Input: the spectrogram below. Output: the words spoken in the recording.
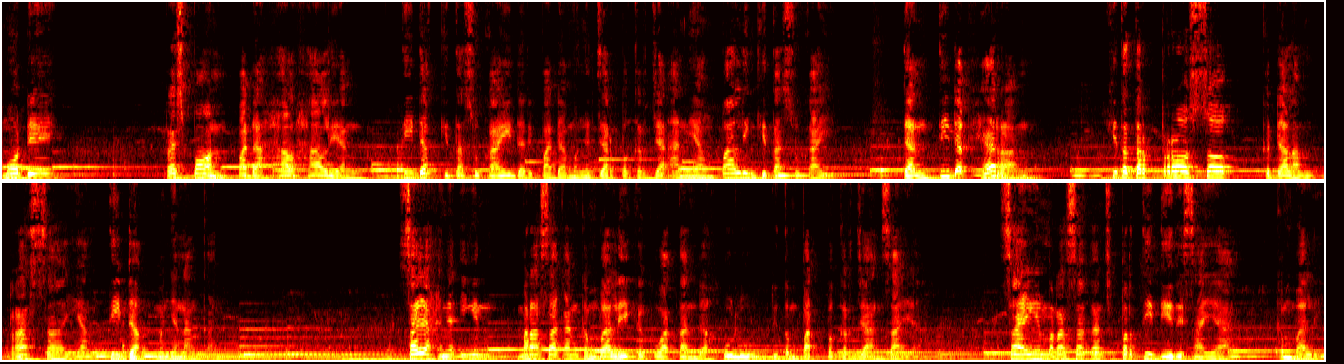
mode respon pada hal-hal yang tidak kita sukai daripada mengejar pekerjaan yang paling kita sukai. Dan tidak heran, kita terperosok ke dalam rasa yang tidak menyenangkan. Saya hanya ingin merasakan kembali kekuatan dahulu di tempat pekerjaan saya. Saya ingin merasakan seperti diri saya kembali.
